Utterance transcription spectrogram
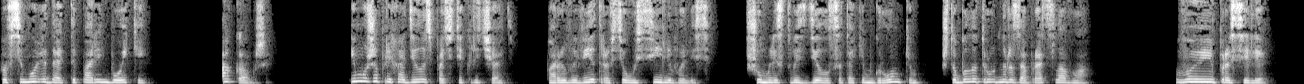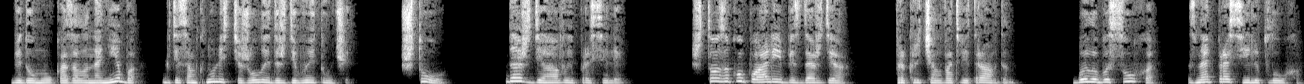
По всему, видать, ты парень бойкий. А как же? Им уже приходилось почти кричать. Порывы ветра все усиливались. Шум листвы сделался таким громким, что было трудно разобрать слова. «Выпросили!» — ведомо указала на небо, где сомкнулись тяжелые дождевые тучи. «Что?» «Дождя выпросили». «Что закупали и без дождя?» — прокричал в ответ Равдан. «Было бы сухо, знать просили плохо».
